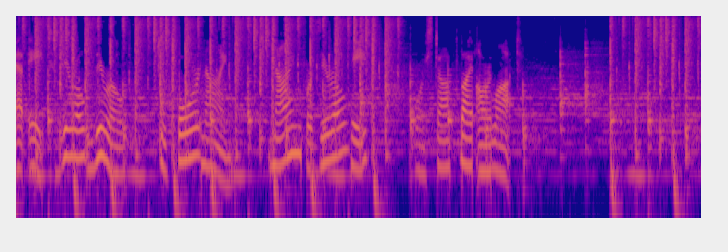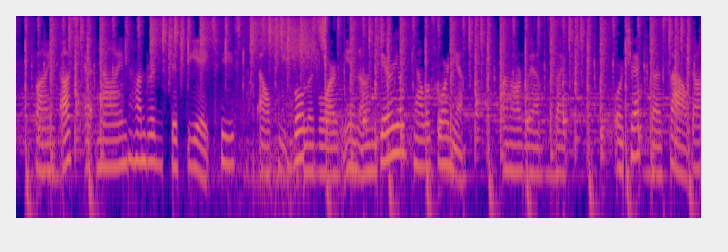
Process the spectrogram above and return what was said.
at 800-249-9408 or stop by our lot. Find us at 958 East LP Boulevard in Ontario, California on our website or check us out on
